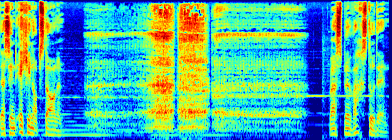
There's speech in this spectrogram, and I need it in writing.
Das sind Echinopsdornen. Was bewachst du denn?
